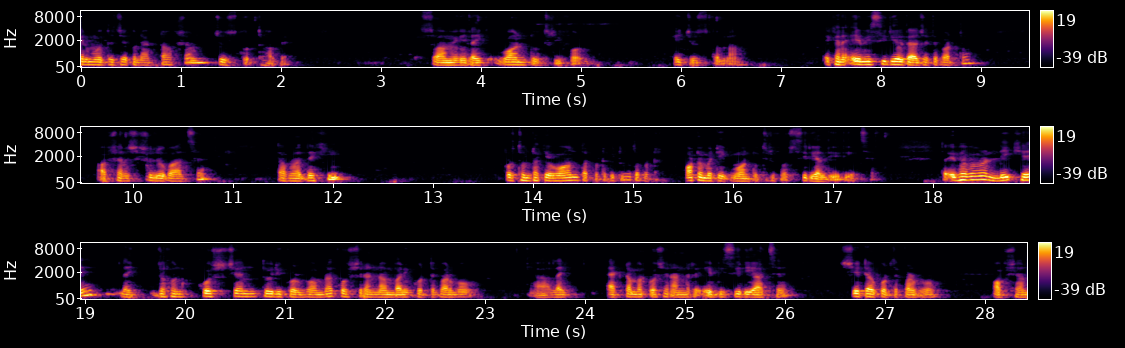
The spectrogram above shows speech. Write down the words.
এর মধ্যে যে কোনো একটা অপশন চুজ করতে হবে। সো আমি like one two three four এই চুজ করলাম। এখানে এবিসিডিও দেওয়া যেতে পারতো। অপশানের সুযোগ আছে। তো আমরা দেখি, প্রথমটাকে ওয়ান তারপরটাকে টু তারপর automatic one two three four serial দিয়ে দিয়েছে। তো এভাবে আমরা লিখে লাইক যখন কোশ্চেন তৈরি করব আমরা কোশ্চেনের নাম্বারিং করতে পারব লাইক এক নম্বর কোশ্চেন আন্ডারে এবিসিডি আছে, সেটাও করতে পারব অপশান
